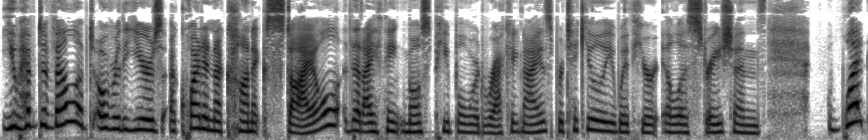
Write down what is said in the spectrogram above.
You have developed over the years a quite an iconic style that I think most people would recognize, particularly with your illustrations. What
